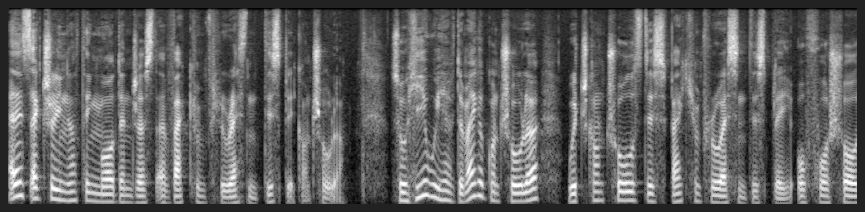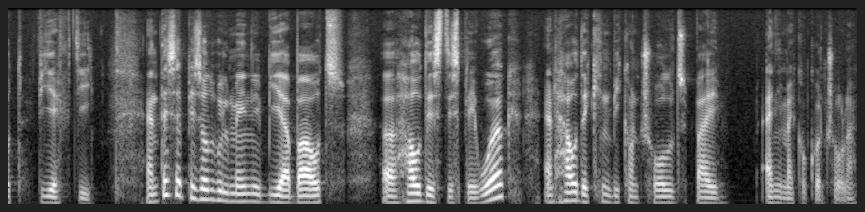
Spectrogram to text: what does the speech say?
And it's actually nothing more than just a vacuum fluorescent display controller. So here we have the microcontroller, which controls this vacuum fluorescent display, or for short, VFD. And this episode will mainly be about uh, how this display work and how they can be controlled by any microcontroller.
